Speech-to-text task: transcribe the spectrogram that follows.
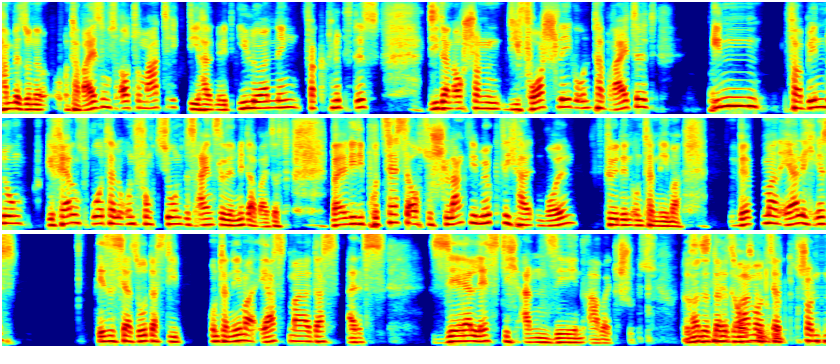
haben wir so eine Unterweisungsautomatik, die halt mit E-Learning verknüpft ist, die dann auch schon die Vorschläge unterbreitet in Verbindung Gefährdungsbeurteilung und Funktion des einzelnen Mitarbeiters, weil wir die Prozesse auch so schlank wie möglich halten wollen für den Unternehmer. Wenn man ehrlich ist, ist es ja so, dass die Unternehmer erstmal das als sehr lästig ansehen, Arbeitsschutz. Das, ja, das, da waren wir uns ja schon,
